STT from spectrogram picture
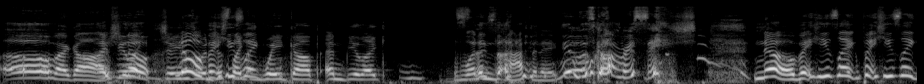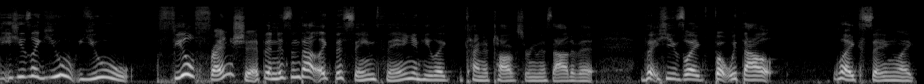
oh my I feel no, like James no, would but just he's like, like wake up and be like, what is happening in this conversation no but he's like but he's like he's like you you feel friendship and isn't that like the same thing and he like kind of talks remus out of it but he's like but without like saying like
